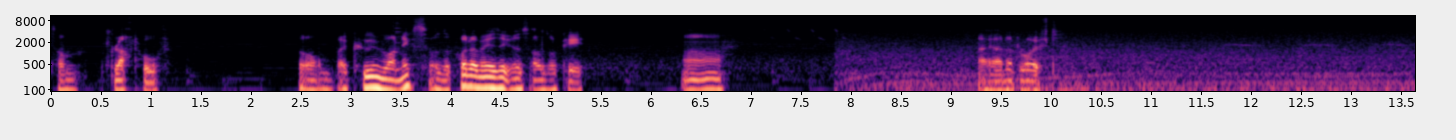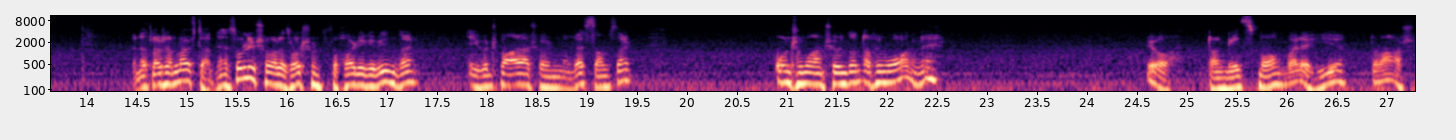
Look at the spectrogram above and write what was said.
zum Schlachthof. So, bei Kühen war nichts, also futtermäßig ist alles okay. Äh, naja, das läuft. Wenn das läuft, dann läuft das. Ne? Soll die Show, das soll schon für heute gewesen sein. Ich wünsche mal einen schönen Rest Samstag. Und schon mal einen schönen Sonntag für morgen, ne? Ja, dann geht's morgen weiter hier, der Marsch.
